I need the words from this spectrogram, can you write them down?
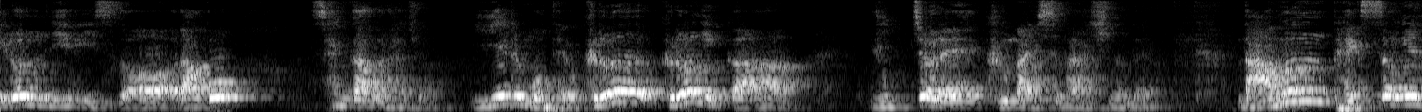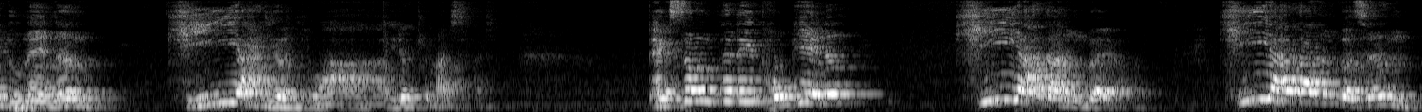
이런 일이 있어? 라고 생각을 하죠. 이해를 못해요. 그러, 그러니까 6절에 그 말씀을 하시는 거예요. 남은 백성의 눈에는 기이하려니와 이렇게 말씀하십니다. 백성들이 보기에는 기이하다는 거예요. 기이하다는 것은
